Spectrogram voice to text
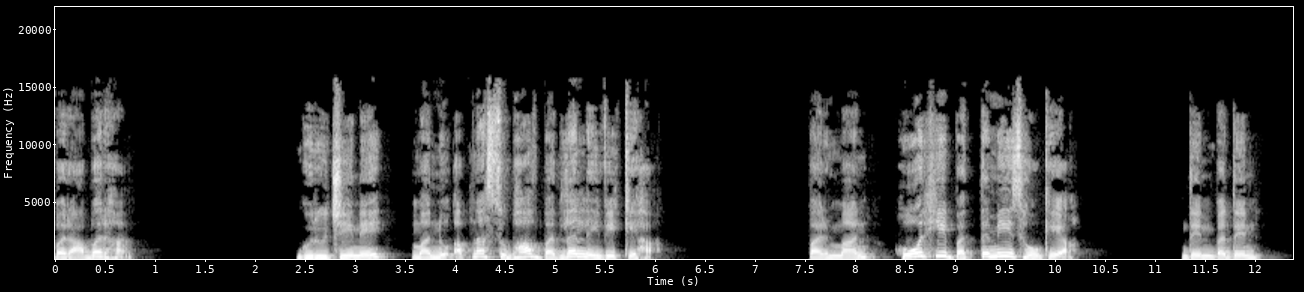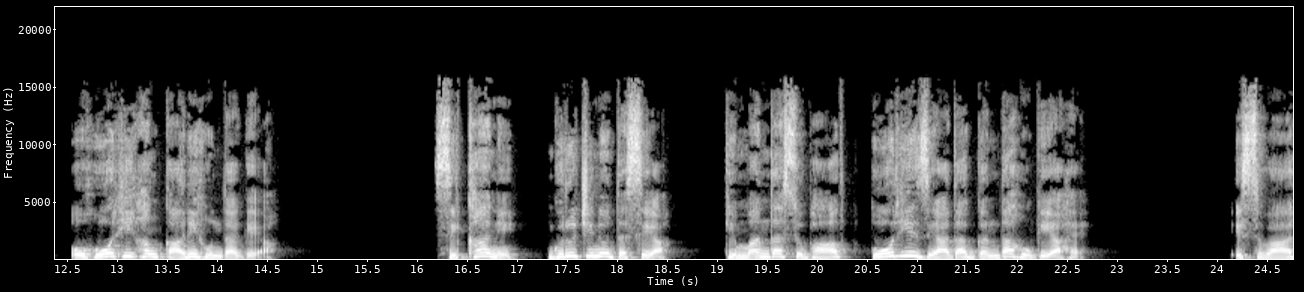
ਬਰਾਬਰ ਹਨ ਗੁਰੂ ਜੀ ਨੇ ਮਨ ਨੂੰ ਆਪਣਾ ਸੁਭਾਅ ਬਦਲਣ ਲਈ ਵੀ ਕਿਹਾ ਪਰ ਮਨ ਹੋਰ ਹੀ ਬਦਤਮੀਜ਼ ਹੋ ਗਿਆ ਦਿਨ ਬਦਿਨ ਉਹ ਹੋਰ ਹੀ ਹੰਕਾਰੀ ਹੁੰਦਾ ਗਿਆ ਸਿੱਖਾਂ ਨੇ ਗੁਰੂ ਜੀ ਨੂੰ ਦੱਸਿਆ ਕਿ ਮਨ ਦਾ ਸੁਭਾਅ ਹੋਰ ਹੀ ਜ਼ਿਆਦਾ ਗੰਦਾ ਹੋ ਗਿਆ ਹੈ ਇਸ ਵਾਰ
